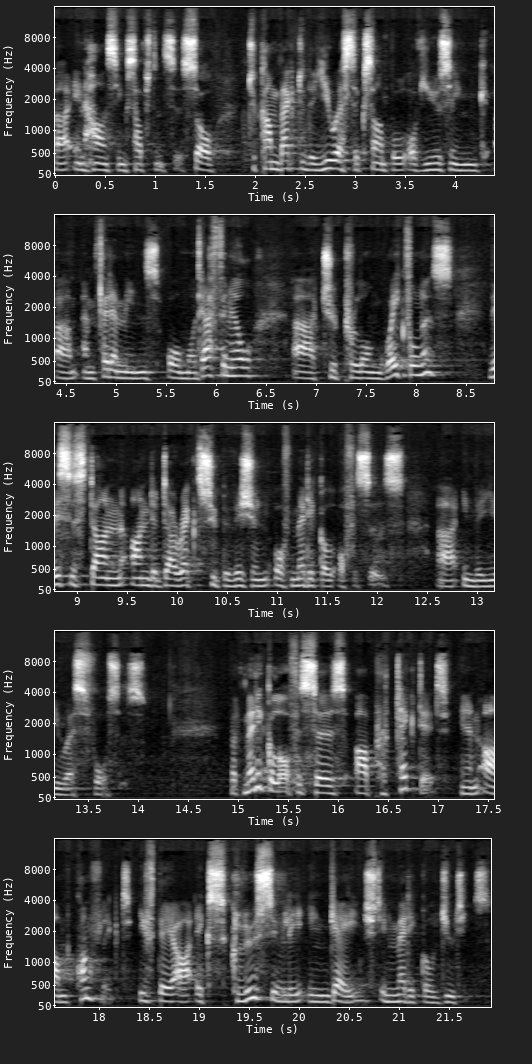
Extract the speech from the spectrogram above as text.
uh, enhancing substances. So to come back to the US example of using um, amphetamines or modafinil uh, to prolong wakefulness, this is done under direct supervision of medical officers uh, in the US forces. But medical officers are protected in an armed conflict if they are exclusively engaged in medical duties.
